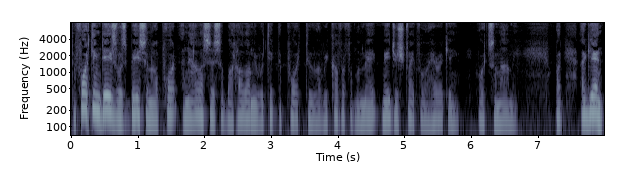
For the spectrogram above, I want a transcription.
The 14 days was based on our port analysis about how long it would take the port to uh, recover from a ma- major strike from a hurricane or tsunami. But again,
